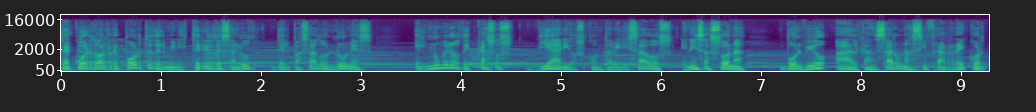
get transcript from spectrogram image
De acuerdo al reporte del Ministerio de Salud del pasado lunes, el número de casos diarios contabilizados en esa zona volvió a alcanzar una cifra récord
